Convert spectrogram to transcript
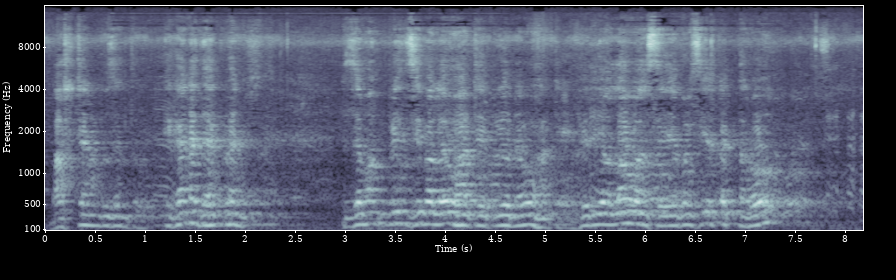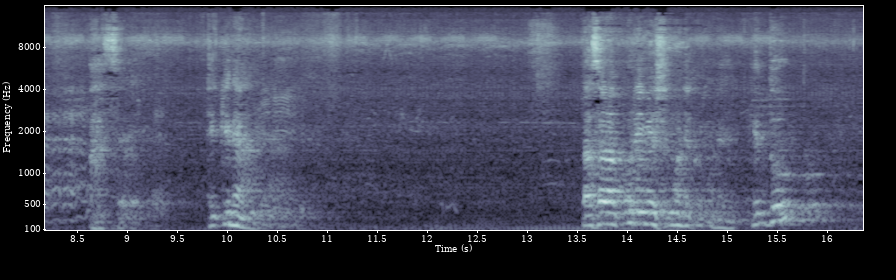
বাস স্ট্যান্ড বুঝেন তো? এখানে দেখবেন, যেমন প্রিন্সিপালেও হাঁটে পিওনেও হাঁটে ফেরিওয়ালাও আছে, এবার সিএস ডাক্তারও আছে, ঠিক কিনা? তাছাড়া পরিবেশ মনে করি নাই। কিন্তু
